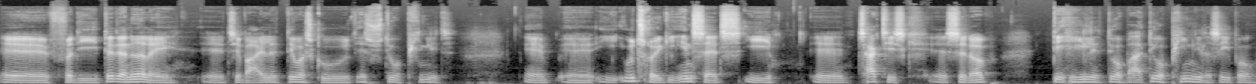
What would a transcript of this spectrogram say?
Øh, fordi det der nederlag øh, til Vejle, det var sgu, jeg synes, det var pinligt. Øh, øh, I udtryk, i indsats, i øh, taktisk øh, setup, det hele, det var bare, det var pinligt at se på.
